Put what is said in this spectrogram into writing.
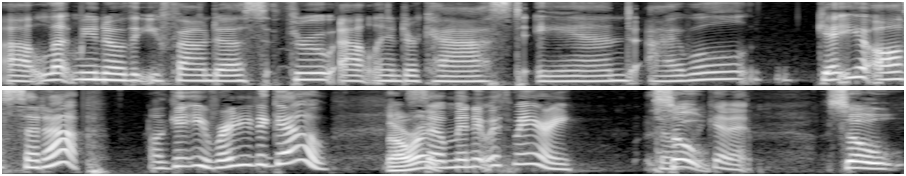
Uh, let me know that you found us through Outlander Cast, and I will get you all set up. I'll get you ready to go. All right. So, Minute with Mary. Don't so forget it. So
